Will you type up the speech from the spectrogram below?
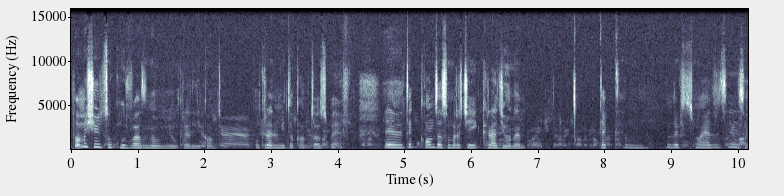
Po miesiącu, kurwa, znowu mi ukradli konto. Ukradli mi to konto z BF. E, te konta są raczej kradzione. Tak, em, no to jest moja decyzja.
